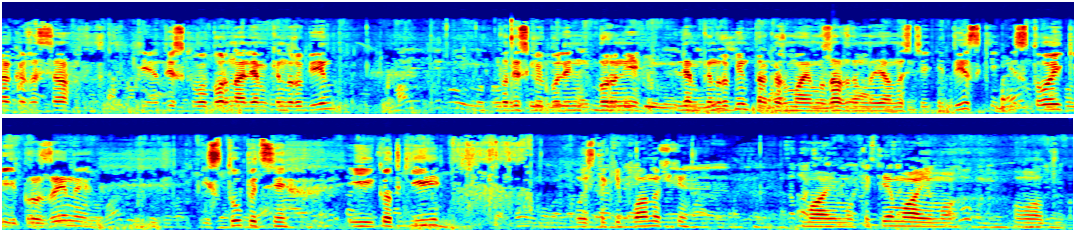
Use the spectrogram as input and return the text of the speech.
Також ось є дискова борна Лемкін Рубін. По дисковій бороні Лемкен Рубін також маємо завжди в наявності і диски, і стойки, і пружини, і ступиці, і котки. Ось такі планочки маємо, таке маємо. От.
